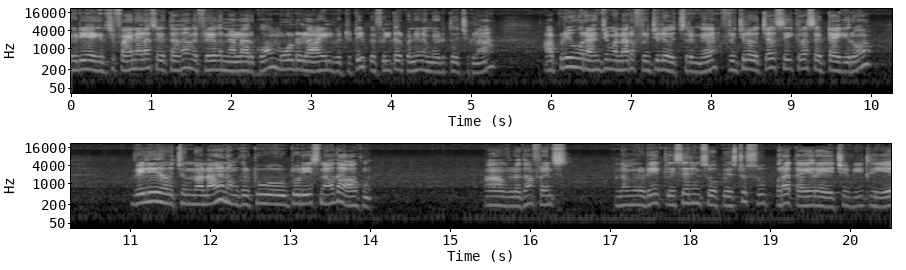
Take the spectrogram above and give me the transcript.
ரெடி ஆகிருச்சு. ஃபைனலாக சேர்த்தா தான் அந்த ஃப்ளேவர் நல்லாயிருக்கும் மோல்டில் ஆயில் விட்டுட்டு இப்போ ஃபில்டர் பண்ணி நம்ம எடுத்து வச்சுக்கலாம். அப்படியே ஒரு அஞ்சு மணி நேரம் ஃப்ரிட்ஜில் வச்சுருங்க. ஃப்ரிட்ஜில் வச்சா சீக்கிரம் செட் ஆகிரும். வெளியில் வச்சுருந்தோன்னா நமக்கு டூ டூ டேஸ்னாவது ஆகும். அவ்வளோதான் ஃப்ரெண்ட்ஸ் நம்மளுடைய கிளிசரின் சோப் பேஸ்ட்டு சூப்பராக தயாராகிடுச்சு வீட்லேயே.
